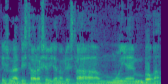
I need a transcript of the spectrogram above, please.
que es un artista ahora sevillano que está muy en boga.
